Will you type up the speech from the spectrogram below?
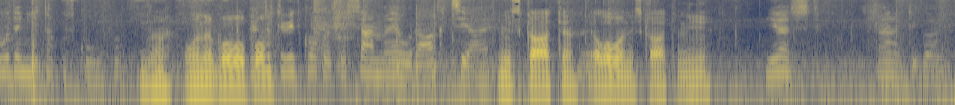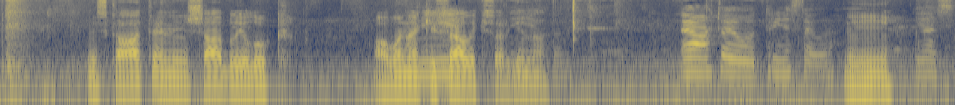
Rude nije tako skupo. da, one bi ovo pom... Eto ti vidi koliko je to 7 eura akcija je. Niskaten, jel ovo niskaten, nije? Jest. Eno ti gore. Niskaten, ni šabli luk. A ovo je A neki nije, Felix original. E, a to je od 13 eura. Nije. Jest.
